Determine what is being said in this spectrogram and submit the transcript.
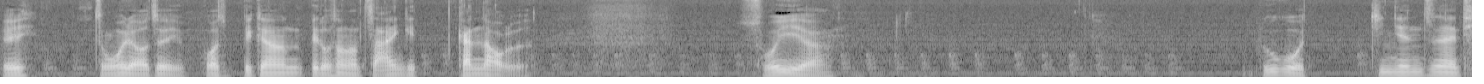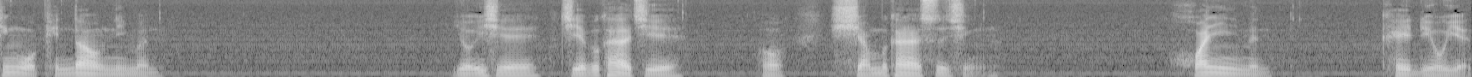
哎，怎么会聊到这里？我被刚刚被楼上的杂音给干扰了。所以啊，如果今天正在听我频道，你们有一些解不开的结，哦，想不开的事情。欢迎你们可以留言。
